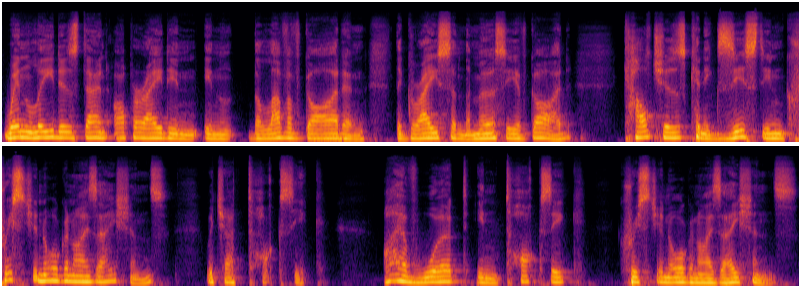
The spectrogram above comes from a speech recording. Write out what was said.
When leaders don't operate in in the love of god and the grace and the mercy of god cultures can exist in christian organizations which are toxic i have worked in toxic christian organizations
